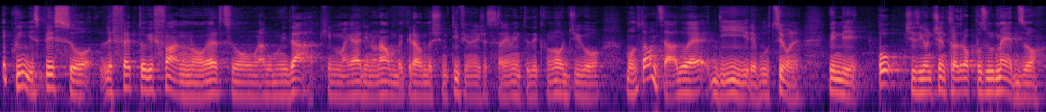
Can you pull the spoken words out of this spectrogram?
e quindi spesso l'effetto che fanno verso una comunità che magari non ha un background scientifico necessariamente tecnologico molto avanzato è di repulsione. Quindi o ci si concentra troppo sul mezzo,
